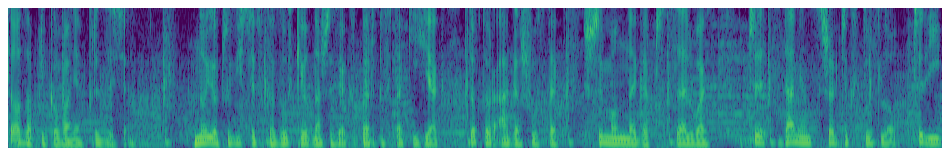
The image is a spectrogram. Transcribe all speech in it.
do zaplikowania w kryzysie. No i oczywiście wskazówki od naszych ekspertów, takich jak dr Aga Szóstek, Szymon Negacz z czy Damian Strzelczyk z Tutlo, czyli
